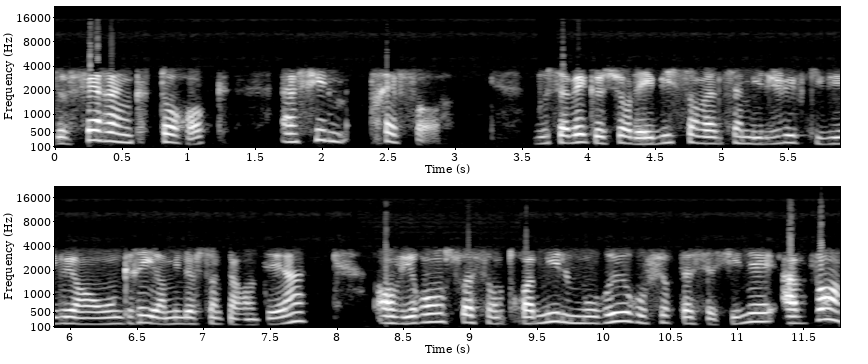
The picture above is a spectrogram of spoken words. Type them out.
de Ferenc Torok, un film très fort. Vous savez que sur les 825 000 juifs qui vivaient en Hongrie en 1941, environ 63 000 moururent ou furent assassinés avant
